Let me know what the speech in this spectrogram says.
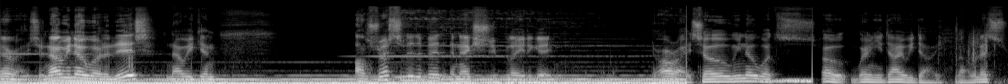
Alright, so now we know what it is. Now we can unstress a little bit and actually play the game. Alright, so we know what's... Oh, when you die, we die. Now let's...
